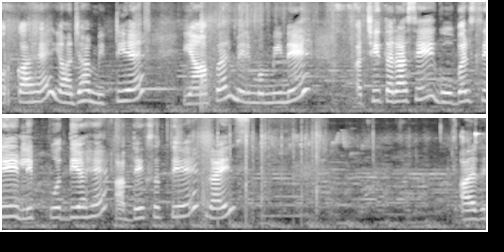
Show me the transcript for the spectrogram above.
पक्का है, यहाँ जहाँ मिट्टी है, यहाँ पर मेरी मम्मी ने अच्छी तरह से गोबर से लिप पोत दिया है। आप देख सकते हैं गाइस और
